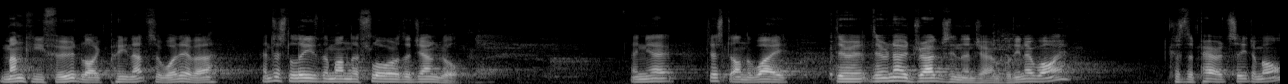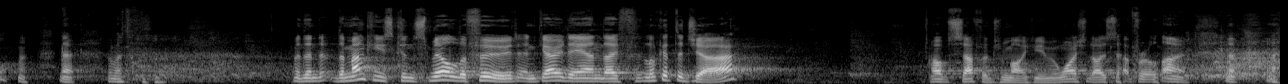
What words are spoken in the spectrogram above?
monkey food like peanuts or whatever and just leave them on the floor of the jungle. And you know, just on the way, there are, there are no drugs in the jungle. Do you know why? Because the parrots eat them all? no. But the, the monkeys can smell the food and go down, they look at the jar. I've suffered from my humour, why should I suffer alone?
